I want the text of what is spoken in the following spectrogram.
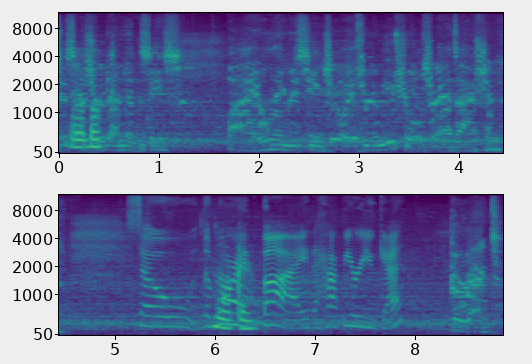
to such Robot. redundancies. I only receive joy through mutual transaction. So the more Okay. I buy, the happier you get. Correct.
